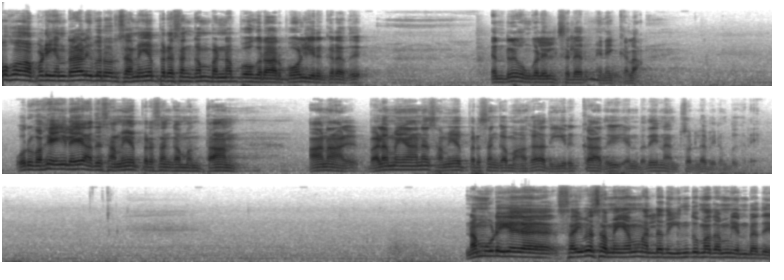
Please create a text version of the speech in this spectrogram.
ஓஹோ அப்படி என்றால் இவர் ஒரு சமய பிரசங்கம் பண்ண போகிறார் போல் இருக்கிறது என்று உங்களில் சிலர் நினைக்கலாம். ஒரு வகையிலே அது சமய பிரசங்கம்தான் ஆனால் வளமையான சமய பிரசங்கமாக அது இருக்காது என்பதை நான் சொல்ல விரும்புகிறேன். நம்முடைய சைவ சமயம் அல்லது இந்து மதம் என்பது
